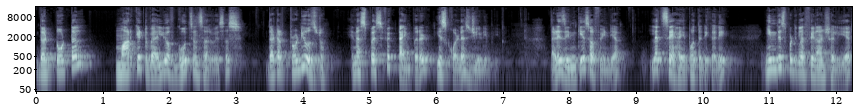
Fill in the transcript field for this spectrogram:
the total market value of goods and services that are produced in a specific time period is called as GDP. That is, in case of India, let's say hypothetically, in this particular financial year,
